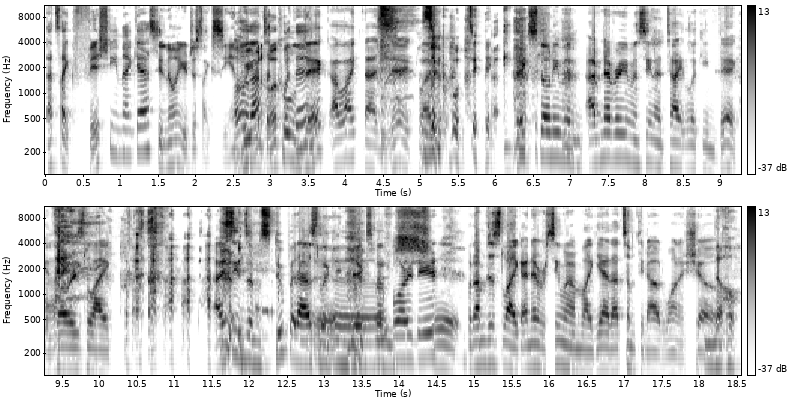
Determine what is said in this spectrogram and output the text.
that's like fishing, I guess. You know, you're just like seeing Oh, who you can that's a hook cool dick. I like that dick. It's Like a cool dick. dicks don't even. I've never even seen a tight looking dick. It's always like I've seen some stupid ass looking dicks Oh, before, dude. But I'm just like I never seen one. I'm like, yeah, that's something I would want to show. No,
